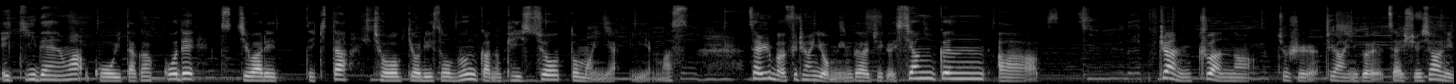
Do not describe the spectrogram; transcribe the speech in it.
駅伝はこういった学校で培われてってきた長距離走文化の結晶とも言えます。在日本非常有名的这个箱根啊、呃、战传呢，就是这样一个在学校里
